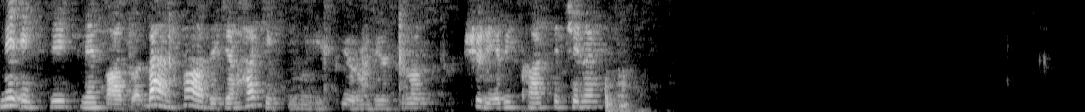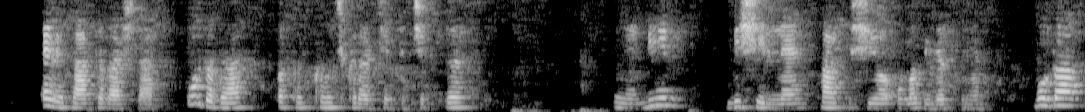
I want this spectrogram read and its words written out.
ne eksik ne fazla. Ben sadece hak ettiğimi istiyorum diyorsunuz. Şuraya bir kart seçelim. Evet arkadaşlar. Burada da bakın kılıç kraliçesi çıktı. Bir dişille tartışıyor olabilirsiniz. Burada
